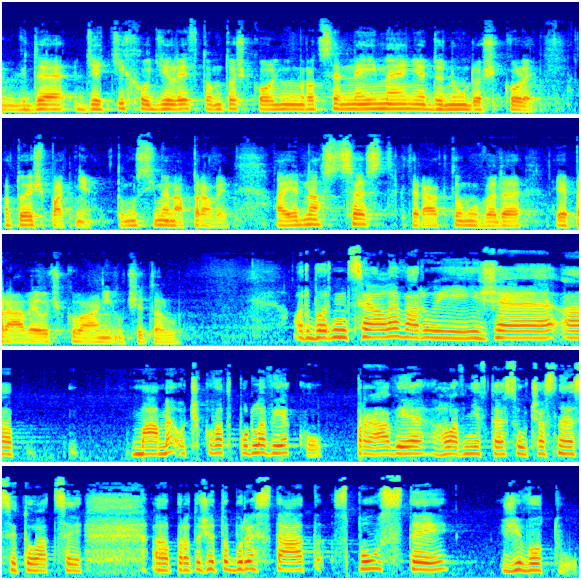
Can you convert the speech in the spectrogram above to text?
kde děti chodili v tomto školním roce nejméně dnů do školy. A to je špatně. To musíme napravit. A jedna z cest, která k tomu vede, je právě očkování učitelů. Odborníci ale varují, že eh, máme očkovat podle věku právě hlavně v té současné situaci, eh, protože to bude stát spousty životů.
